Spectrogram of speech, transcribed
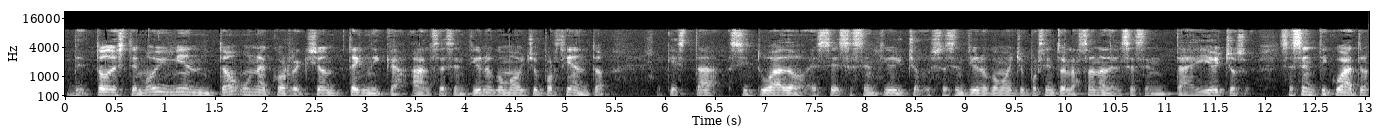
de todo este movimiento, una corrección técnica al 61,8%, que está situado ese 61,8% en la zona del 68-64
